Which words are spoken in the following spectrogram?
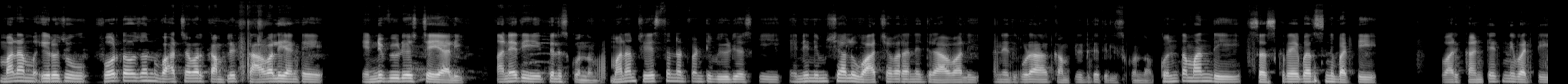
మనం ఈరోజు four thousand watch hour complete కావాలి అంటే ఎన్ని వీడియోస్ చేయాలి అనేది తెలుసుకుందాం. మనం చేస్తున్నటువంటి వీడియోస్కి ఎన్ని నిమిషాలు వాచ్ అవర్ అనేది రావాలి అనేది కూడా కంప్లీట్గా తెలుసుకుందాం. కొంతమంది సబ్స్క్రైబర్స్ని బట్టి వారి కంటెంట్ని బట్టి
